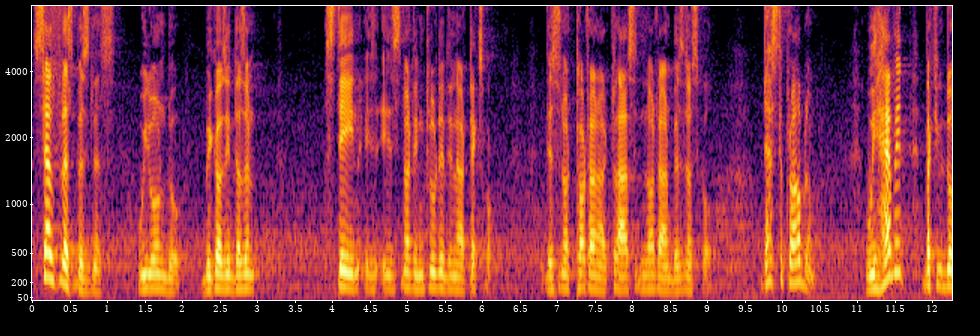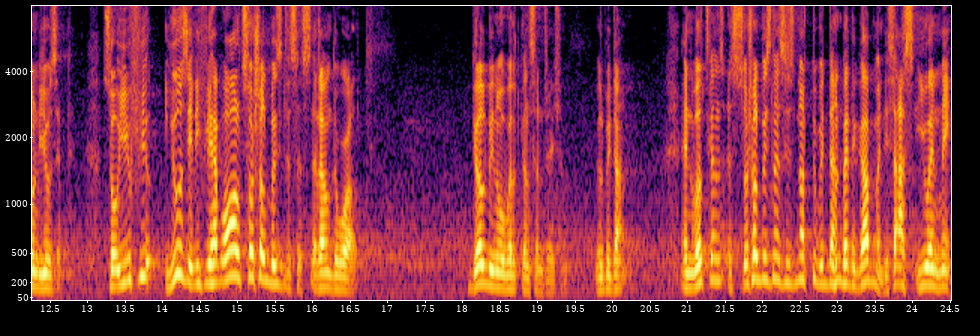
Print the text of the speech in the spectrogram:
Selfless business, we don't do because it doesn't stay in, is, is not included in our textbook. This is not taught on our class, it's not on our business school. That's the problem. We have it, but you don't use it. So if you use it, if you have all social businesses around the world, there will be no wealth concentration. It will be done. And wealth social business is not to be done by the government. It's us, you and me.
